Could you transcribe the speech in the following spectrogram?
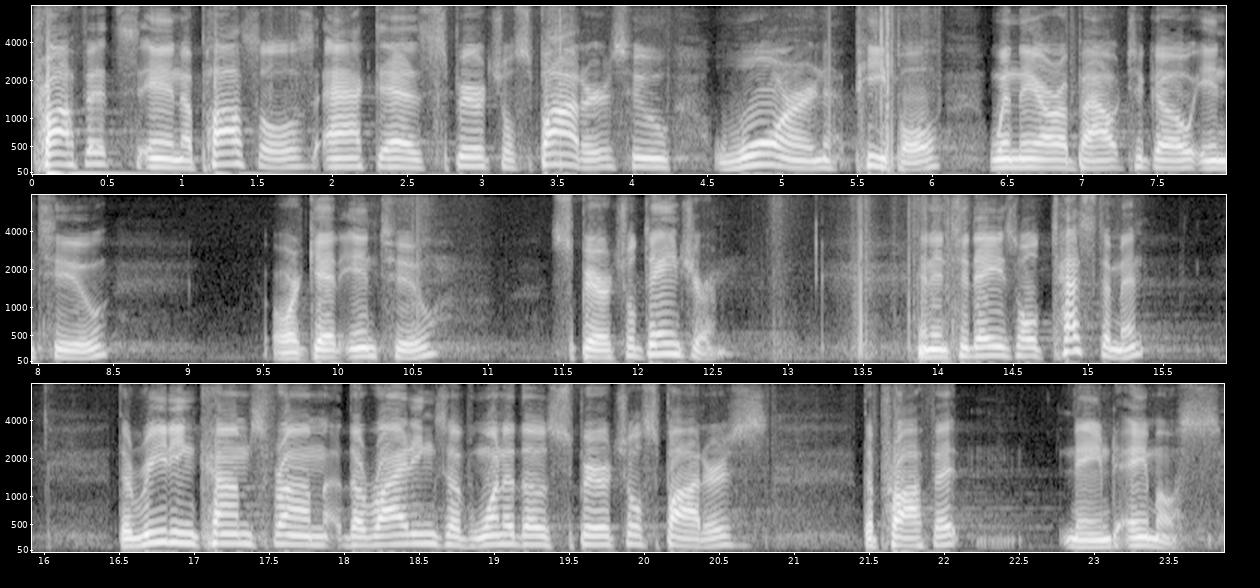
Prophets and apostles act as spiritual spotters who warn people when they are about to go into or get into spiritual danger. And in today's Old Testament, the reading comes from the writings of one of those spiritual spotters, the prophet named Amos.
